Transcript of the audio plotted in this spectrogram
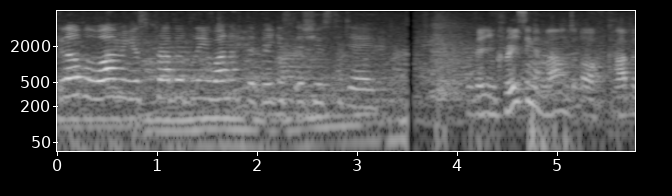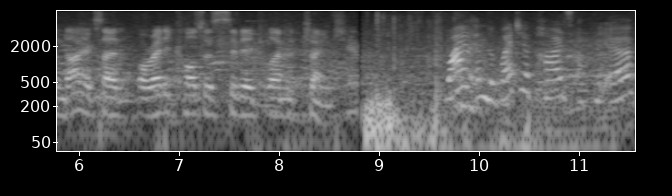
Global warming is probably one of the biggest issues today. The increasing amount of carbon dioxide already causes severe climate change. While in the wetter parts of the Earth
